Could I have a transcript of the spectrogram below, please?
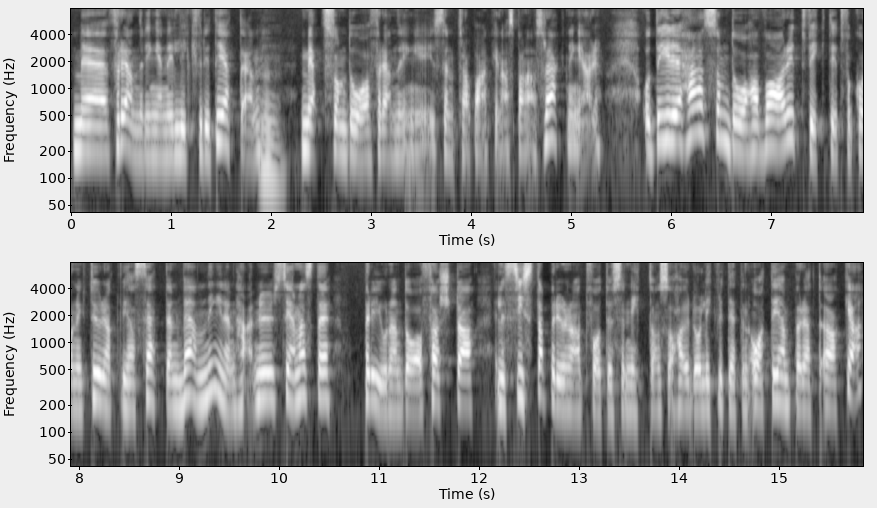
med förändringen i likviditeten mm. mätt som då förändring i centralbankernas balansräkningar. Och det är det här som då har varit viktigt för konjunkturen att vi har sett en vändning i den här. Nu senaste perioden, då, första, eller sista perioden av 2019 så har då likviditeten återigen börjat öka.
